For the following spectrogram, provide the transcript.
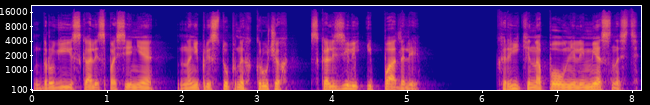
Другие искали спасения на неприступных кручах, скользили и падали. Крики наполнили местность.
